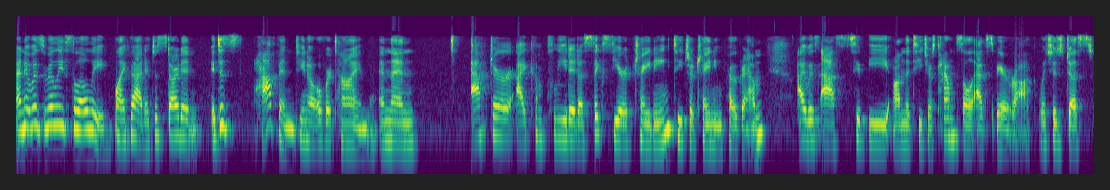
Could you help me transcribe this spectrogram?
And it was really slowly like that. It just started, it just happened, you know, over time. And then after I completed a six year training, teacher training program, I was asked to be on the Teachers Council at Spirit Rock, which is just,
